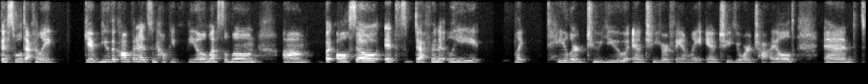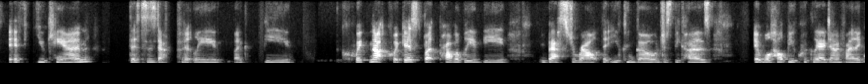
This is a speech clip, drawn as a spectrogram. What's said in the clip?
this will definitely give you the confidence and help you feel less alone. Um, but also, it's definitely like tailored to you and to your family and to your child. And if you can, this is definitely like the quick, not quickest, but probably the best route that you can go just because it will help you quickly identify like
